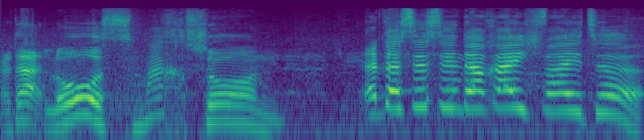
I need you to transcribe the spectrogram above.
Alter, los, mach schon. Das ist in der Reichweite.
